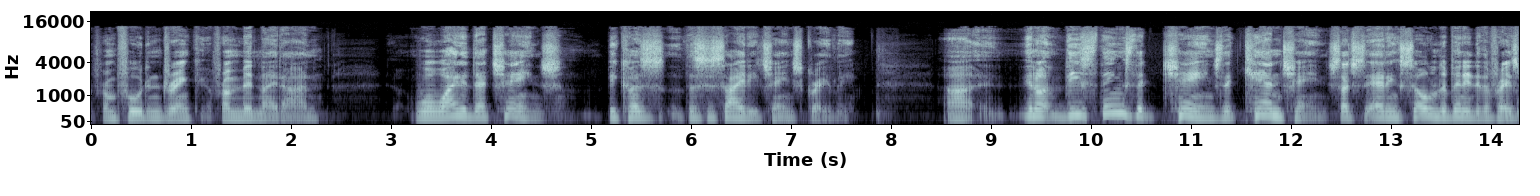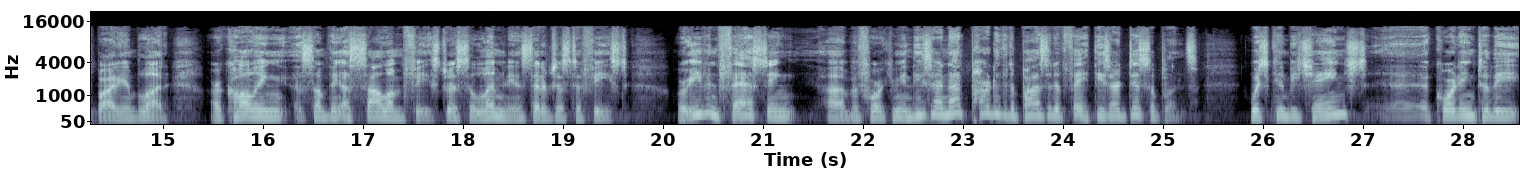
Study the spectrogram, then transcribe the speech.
from food and drink from midnight on. Well, why did that change? Because the society changed greatly. Uh, you know, these things that change, that can change, such as adding soul and divinity to the phrase body and blood, are calling something a solemn feast or a solemnity instead of just a feast, or even fasting uh, before communion. These are not part of the deposit of faith. These are disciplines which can be changed uh, according to the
